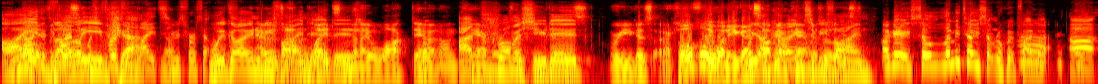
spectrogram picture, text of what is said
I no, because Violet was believe, first at He was first at We're going to I be was fine at here, lights dude. and then I walked down on camera. I cameras. promise with you, guys, dude. Where you guys are. Hopefully, one of you guys we saw are me on going to be at least. fine. Okay, so let me tell you something real quick, Five Uh, Up. okay.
